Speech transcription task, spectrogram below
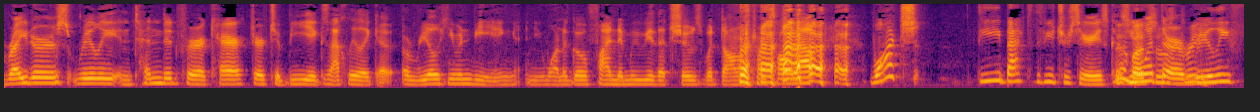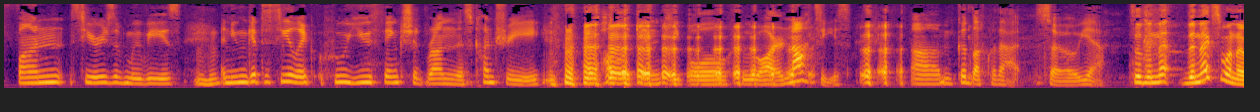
writers really intended for a character to be exactly like a, a real human being, and you want to go find a movie that shows what Donald Trump's all about, watch the Back to the Future series because Yeah, you know what? They're a really fun series of movies, and you can get to see like who you think should run this country, Republican people who are Nazis. Um, good luck with that. So yeah, So the ne- the next one I,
